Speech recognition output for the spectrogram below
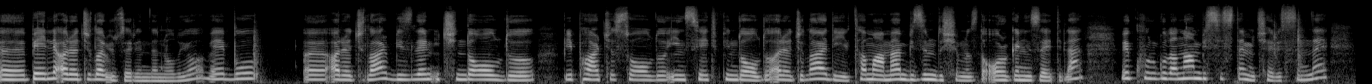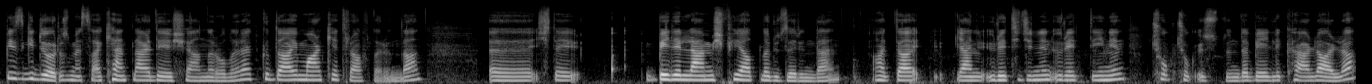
e, belli aracılar üzerinden oluyor ve bu e, aracılar bizlerin içinde olduğu, bir parçası olduğu, inisiyatifinde olduğu aracılar değil. Tamamen bizim dışımızda organize edilen ve kurgulanan bir sistem içerisinde biz gidiyoruz. Mesela kentlerde yaşayanlar olarak gıdayı market raflarından, e, işte belirlenmiş fiyatlar üzerinden, hatta yani üreticinin ürettiğinin çok çok üstünde belli karlarla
